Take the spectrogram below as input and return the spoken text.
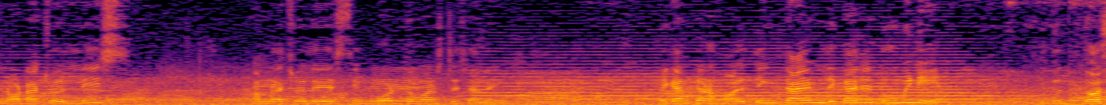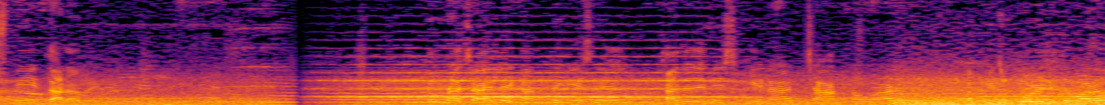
বাজে নটা চল্লিশ, আমরা চলে এসেছি বর্ধমান স্টেশনে। এখানকার হল্টিং টাইম লেখা আছে দু মিনিট, কিন্তু দশ মিনিট দাঁড়াবে। তোমরা চাইলে এখান থেকে এসে কাজে জিনিস কেনার, চা খাওয়ার সব কিছু করে নিতে পারো।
